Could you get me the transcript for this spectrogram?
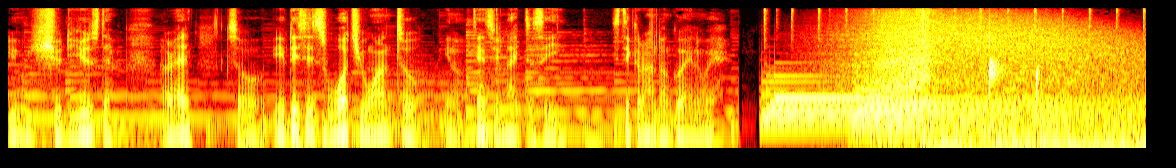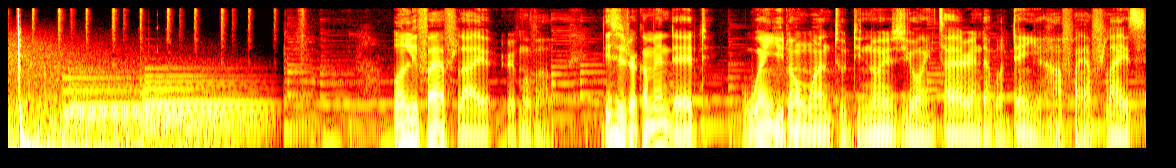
you should use them all right so if this is what you want to you know things you like to see stick around don't go anywhere only firefly removal this is recommended when you don't want to denoise your entire render but then you have fireflies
